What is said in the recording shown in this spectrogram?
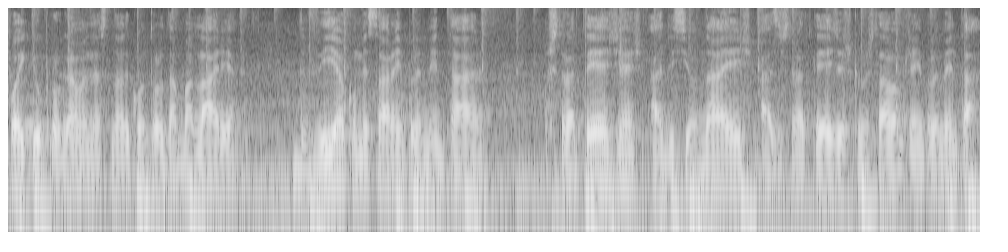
foi que o Programa Nacional de Controlo da Malária devia começar a implementar estratégias adicionais às estratégias que nós estávamos a implementar,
